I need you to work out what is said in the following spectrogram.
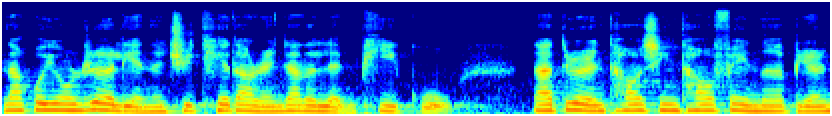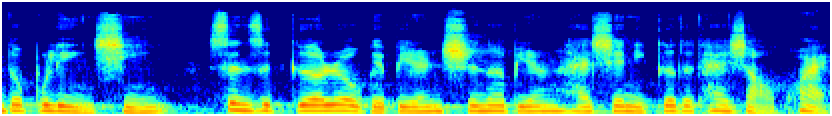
那会用热脸呢去贴到人家的冷屁股。那对人掏心掏肺呢，别人都不领情，甚至割肉给别人吃呢，别人还嫌你割得太小块。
